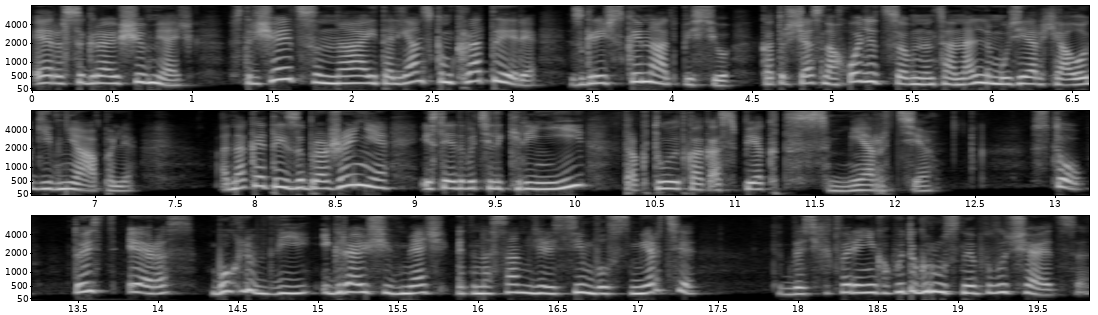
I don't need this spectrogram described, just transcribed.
Эрос, играющий в мяч, встречается на итальянском кратере с греческой надписью, который сейчас находится в Национальном музее археологии в Неаполе. Однако это изображение исследователь Кириньи трактует как аспект смерти. Стоп. То есть Эрос, бог любви, играющий в мяч, это на самом деле символ смерти? Тогда стихотворение какое-то грустное получается.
